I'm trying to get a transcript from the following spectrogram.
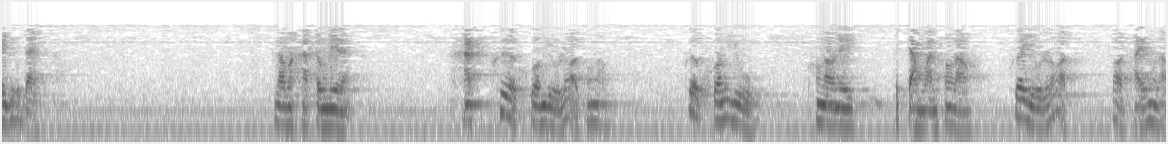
ก็อยู่ได้ เรามาหัดตรงนี้แหละ หัดเพื่อความอยู่รอดของเรา เพื่อความอยู่ของเราในประจำวันของเรา เพื่ออยู่รอดปลอดภัยของเรา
